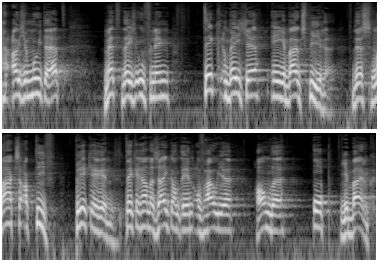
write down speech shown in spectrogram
als je moeite hebt met deze oefening, tik een beetje in je buikspieren. Dus maak ze actief. Prik erin. Tik er aan de zijkant in of hou je handen op je buik.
